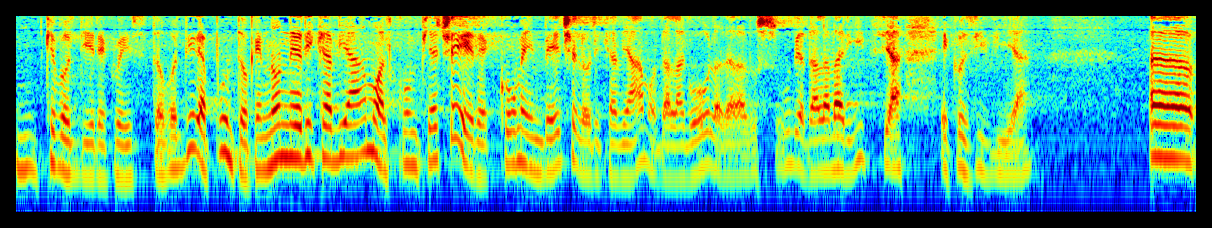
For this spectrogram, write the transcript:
Mm, che vuol dire questo? Vuol dire appunto che non ne ricaviamo alcun piacere, come invece lo ricaviamo dalla gola, dalla lussuria, dall'avarizia e così via. Uh,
